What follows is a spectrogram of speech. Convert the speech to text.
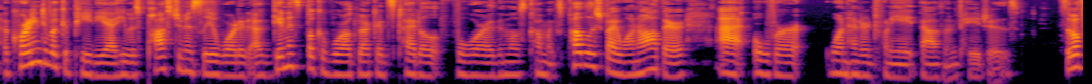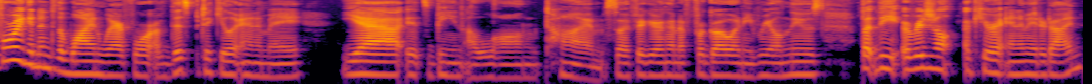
According to Wikipedia, he was posthumously awarded a Guinness Book of World Records title for the most comics published by one author at over 128,000 pages. So before we get into the why and wherefore of this particular anime, yeah, it's been a long time, so I figure I'm gonna forego any real news. But the original Akira animator died,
